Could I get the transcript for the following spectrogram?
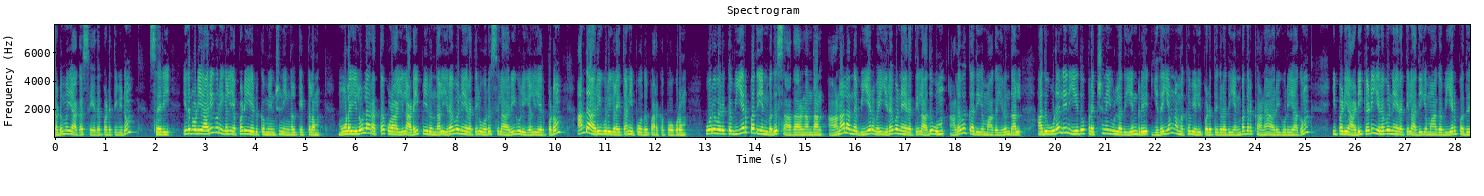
கடுமையாக சேதப்படுத்திவிடும். சரி இதனுடைய அறிகுறிகள் எப்படி இருக்கும் என்று நீங்கள் கேட்கலாம். மூளையில் உள்ள இரத்த குழாயில் அடைப்பு இருந்தால் இரவு நேரத்தில் ஒரு சில அறிகுறிகள் ஏற்படும். அந்த அறிகுறிகளைத்தான் இப்போது பார்க்க போகிறோம். ஒருவருக்கு வியர்ப்பது என்பது சாதாரணம்தான். ஆனால் அந்த வியர்வை இரவு நேரத்தில் அதுவும் அளவுக்கு அதிகமாக இருந்தால் அது உடலில் ஏதோ பிரச்சனை உள்ளது என்று இதயம் நமக்கு வெளிப்படுத்துகிறது என்பதற்கான அறிகுறியாகும். இப்படி அடிக்கடி இரவு நேரத்தில் அதிகமாக வியர்ப்பது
